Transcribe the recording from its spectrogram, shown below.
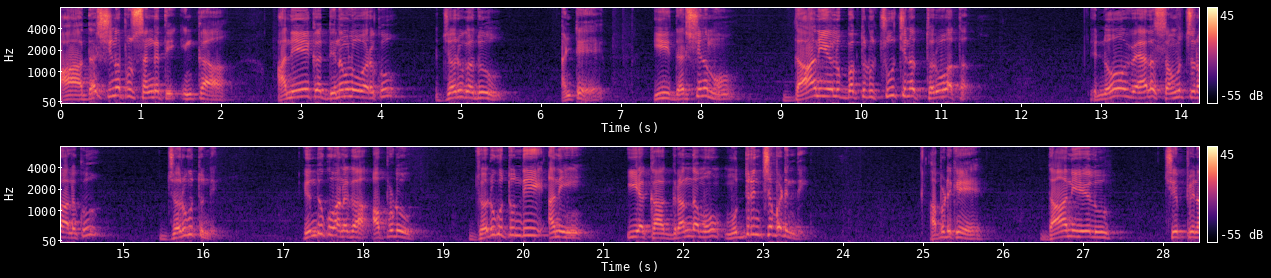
ఆ దర్శనపు సంగతి ఇంకా అనేక దినముల వరకు జరుగదు అంటే ఈ దర్శనము దానియలు భక్తుడు చూచిన తరువాత ఎన్నో వేల సంవత్సరాలకు జరుగుతుంది. ఎందుకు అనగా అప్పుడు జరుగుతుంది అని ఈ యొక్క గ్రంథము ముద్రించబడింది. అప్పటికే దానియేలు చెప్పిన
